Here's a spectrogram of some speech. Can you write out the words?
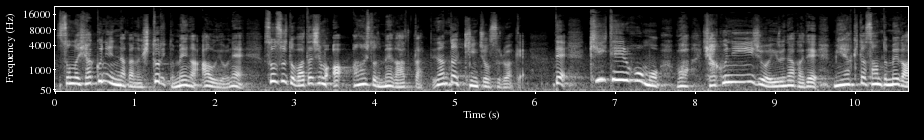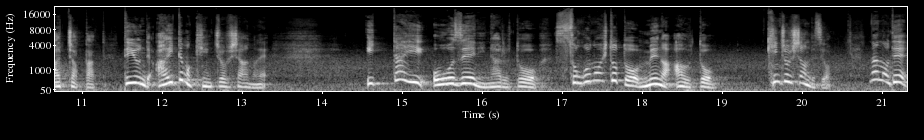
その100人の中の1人と目が合うよね。そうすると私もああの人と目が合ったって。なんとなく緊張するわけ。で聞いている方もわ100人以上いる中で宮北さんと目が合っちゃったっていうんで相手も緊張しちゃうのね。一対大勢になるとそこの人と目が合うと緊張しちゃうんですよ。なので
